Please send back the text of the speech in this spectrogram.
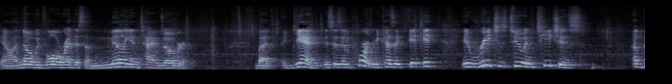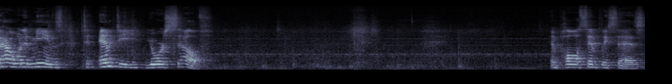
you know, I know we've all read this a million times over. But again, this is important because it, it, it, it reaches to and teaches about what it means to empty yourself. And Paul simply says,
